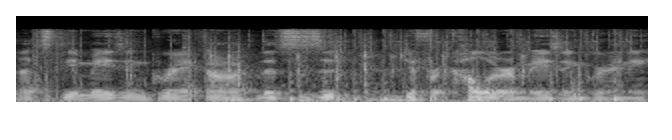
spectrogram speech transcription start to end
That's the amazing Granny. Uh, this is a different color amazing Granny.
